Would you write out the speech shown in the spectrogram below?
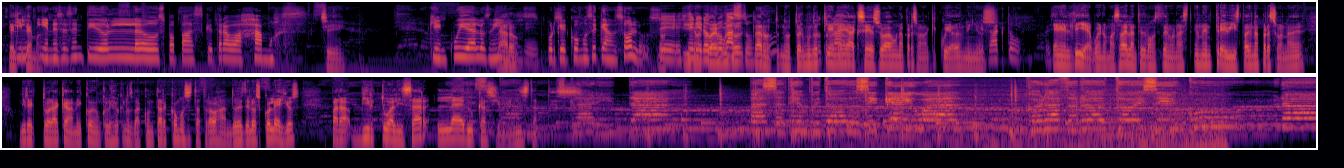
el y, tema. y en ese sentido, los papás que trabajamos, Sí. ¿Quién cuida a los niños? Claro. Porque cómo se quedan solos. No- y no todo el mundo- Claro, no todo el mundo tiene acceso a una persona que cuida a los niños Exacto. Pues en el día. Bueno, más adelante vamos a tener una, una entrevista de una persona, un director académico de un colegio que nos va a contar cómo se está trabajando desde los colegios para virtualizar la educación en instantes. claridad. Pasa tiempo y todo sigue igual. Corazón roto y sin cura.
